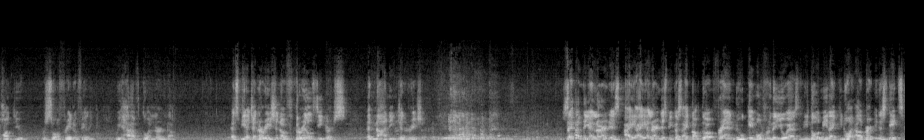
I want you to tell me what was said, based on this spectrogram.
haunt you. We're so afraid of failing. We have to unlearn that. Let's be a generation of thrill seekers, the nani generation. Second thing I learned is, I, I learned this because I talked to a friend who came over from the US and he told me like, you know what Albert, in the States,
